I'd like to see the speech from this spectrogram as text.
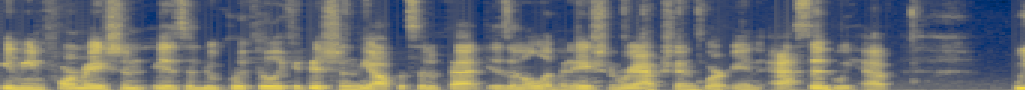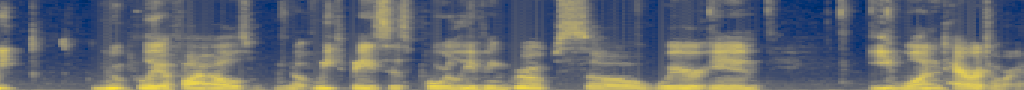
imine formation is a nucleophilic addition. The opposite of that is an elimination reaction, where in acid we have weak nucleophiles, weak bases, poor leaving groups. So we're in E1 territory.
